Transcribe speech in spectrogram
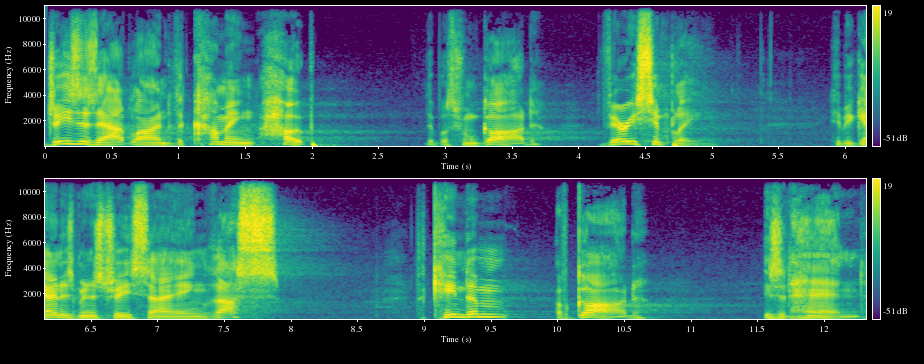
Jesus outlined the coming hope that was from God very simply. He began his ministry saying, Thus, the kingdom of God is at hand.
